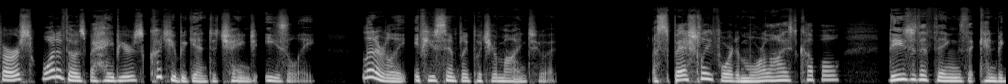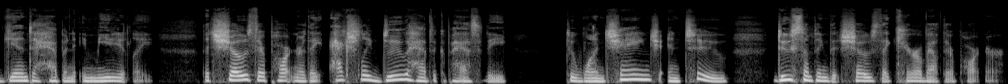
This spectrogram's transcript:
First, what of those behaviors could you begin to change easily? Literally, if you simply put your mind to it. Especially for a demoralized couple, these are the things that can begin to happen immediately that shows their partner they actually do have the capacity to one, change and two, do something that shows they care about their partner.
